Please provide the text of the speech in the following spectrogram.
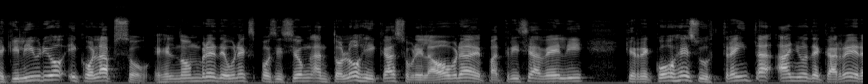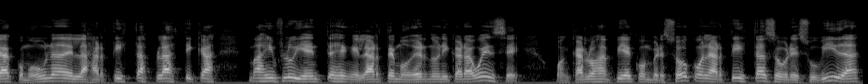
Equilibrio y Colapso es el nombre de una exposición antológica sobre la obra de Patricia Belli que recoge sus 30 años de carrera como una de las artistas plásticas más influyentes en el arte moderno nicaragüense. Juan Carlos Ampie conversó con la artista sobre su vida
